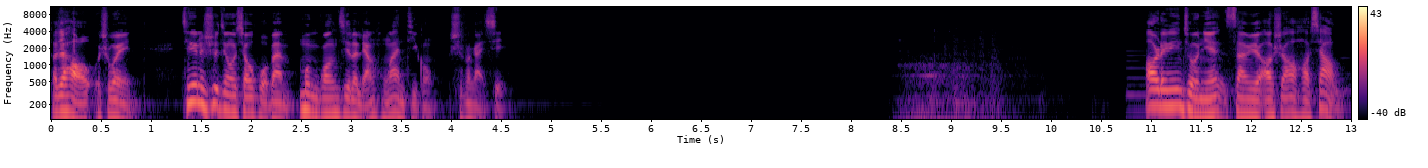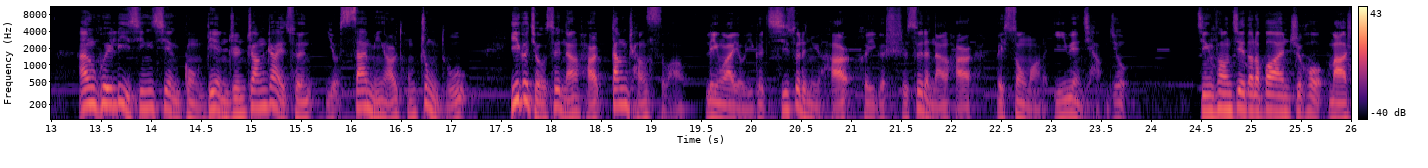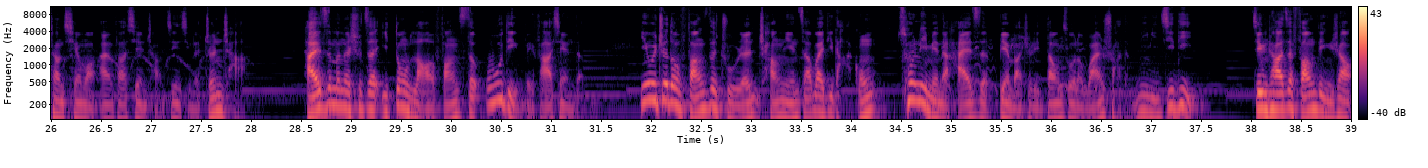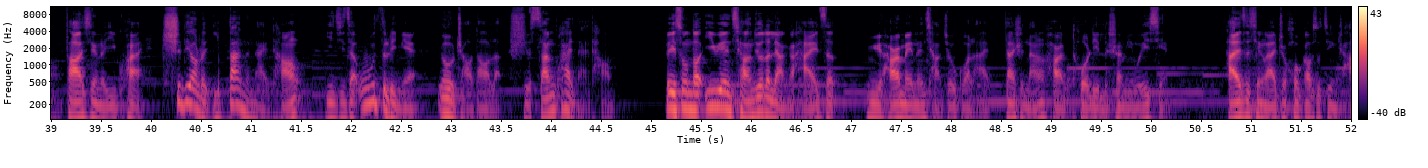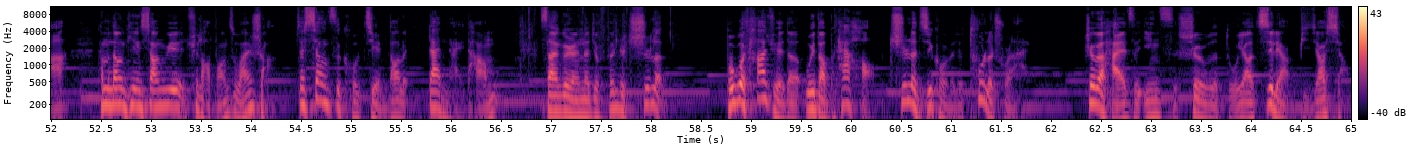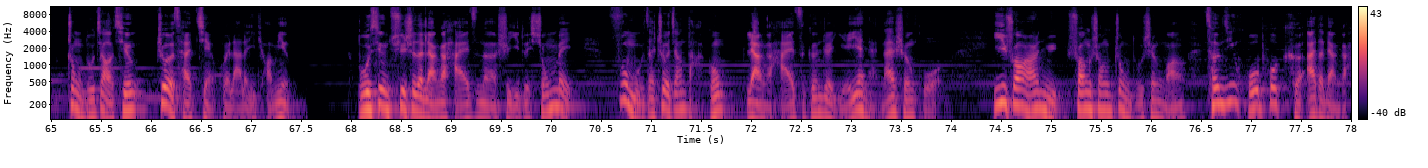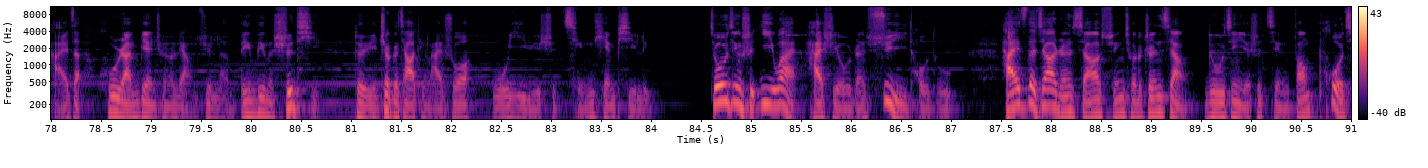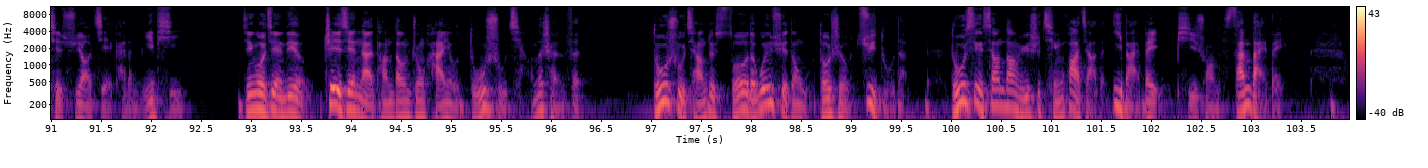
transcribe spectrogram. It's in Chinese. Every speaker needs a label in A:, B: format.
A: 大家好，我是 Wayne。今天的事件由小伙伴梦光接了梁红案提供，十分感谢。二零零九年三月二十二号下午，安徽利辛县巩店镇张寨村有三名儿童中毒，一个九岁男孩当场死亡，另外有一个七岁的女孩和一个十岁的男孩被送往了医院抢救。警方接到了报案之后，马上前往案发现场进行了侦查。孩子们呢是在一栋老房子的屋顶被发现的，因为这栋房子的主人常年在外地打工，村里面的孩子便把这里当做了玩耍的秘密基地。警察在房顶上发现了一块吃掉了一半的奶糖，以及在屋子里面又找到了十三块奶糖。被送到医院抢救的两个孩子，女孩没能抢救过来，但是男孩脱离了生命危险。孩子醒来之后告诉警察，他们当天相约去老房子玩耍，在巷子口捡到了一袋奶糖，三个人呢就分着吃了。不过他觉得味道不太好，吃了几口呢就吐了出来。这个孩子因此摄入的毒药剂量比较小，中毒较轻，这才捡回来了一条命。不幸去世的两个孩子呢是一对兄妹，父母在浙江打工，两个孩子跟着爷爷奶奶生活。一双儿女双双中毒身亡，曾经活泼可爱的两个孩子忽然变成了两具冷冰冰的尸体。对于这个家庭来说，无异于是晴天霹雳。究竟是意外还是有人蓄意投毒？孩子的家人想要寻求的真相，如今也是警方迫切需要解开的谜题。经过鉴定，这些奶糖当中含有毒鼠强的成分。毒鼠强对所有的温血动物都是有剧毒的，毒性相当于是氰化钾的一百倍，砒霜的三百倍，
